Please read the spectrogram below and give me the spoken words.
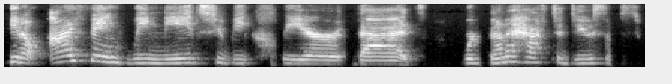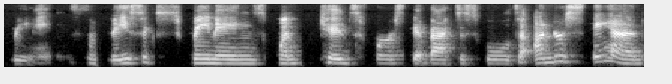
you know, I think we need to be clear that we're going to have to do some screening some basic screenings when kids first get back to school to understand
